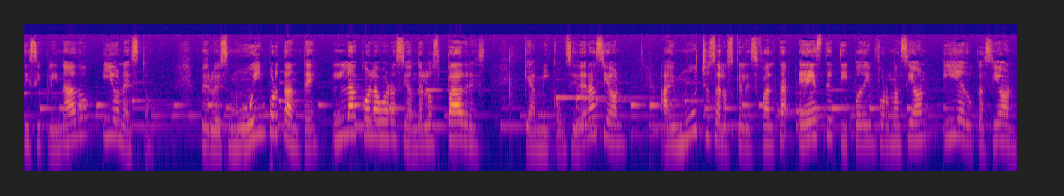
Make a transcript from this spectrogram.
disciplinado y honesto. Pero es muy importante la colaboración de los padres, que a mi consideración hay muchos a los que les falta este tipo de información y educación,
